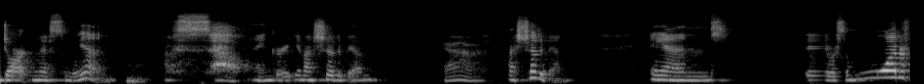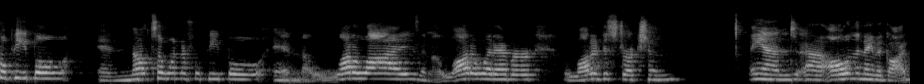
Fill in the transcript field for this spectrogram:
darkness win. I was so angry, and I should have been. Yeah. I should have been. And there were some wonderful people and not so wonderful people and a lot of lies and a lot of whatever a lot of destruction and uh, all in the name of god.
